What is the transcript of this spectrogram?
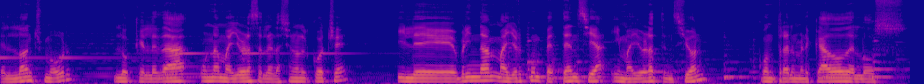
Launch Mode, lo que le da una mayor aceleración al coche y le brinda mayor competencia y mayor atención contra el mercado de los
